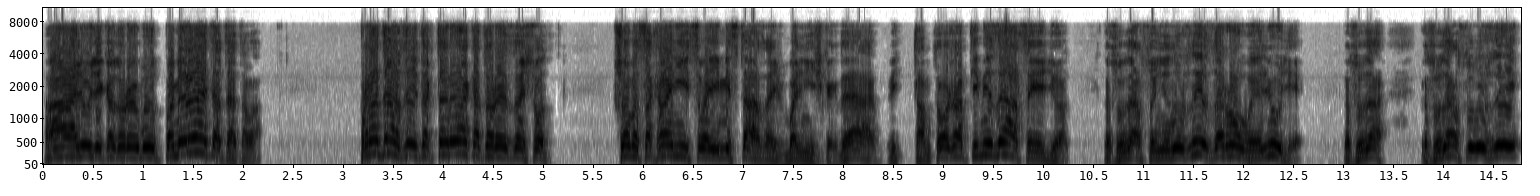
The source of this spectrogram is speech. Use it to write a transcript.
А люди, которые будут помирать от этого, продажные доктора, которые, значит, вот, чтобы сохранить свои места, значит, в больничках, да, ведь там тоже оптимизация идет. Государству не нужны здоровые люди. Государ... Государству нужны...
